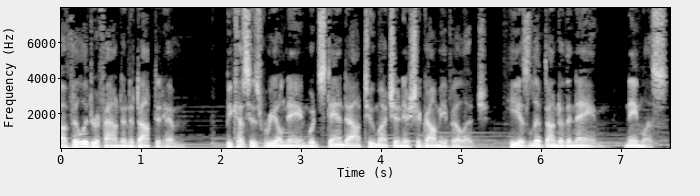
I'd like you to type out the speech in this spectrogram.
A villager found and adopted him. Because his real name would stand out too much in Ishigami village, he has lived under the name, Nameless.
